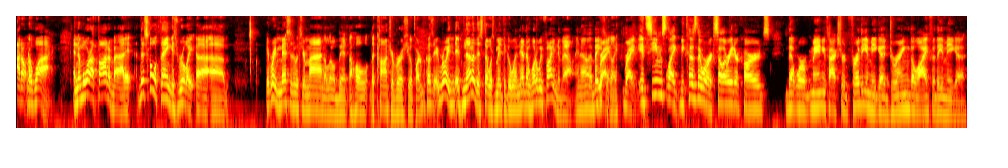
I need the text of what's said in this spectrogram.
I don't know why. And the more I thought about it, this whole thing is really. Uh, uh, it really messes with your mind a little bit. The whole the controversial part because it really, if none of this stuff was meant to go in there, then what are we fighting about? You know, basically. Right, right. It seems like because there were accelerator cards that were manufactured for the Amiga during the life of the Amiga,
